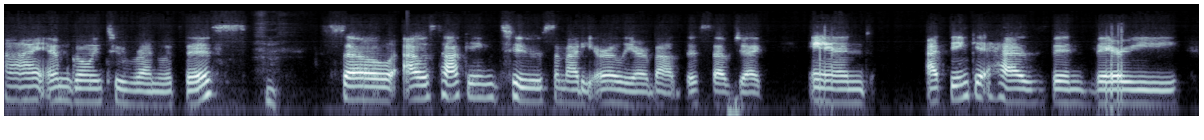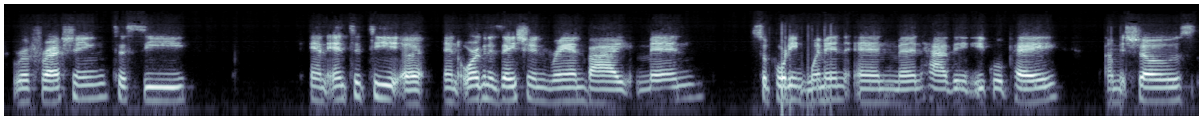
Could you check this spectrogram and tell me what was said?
I am going to run with this. So I was talking to somebody earlier about this subject, and I think it has been very refreshing to see an entity, uh, an organization ran by men supporting women and men having equal pay. Um, it shows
